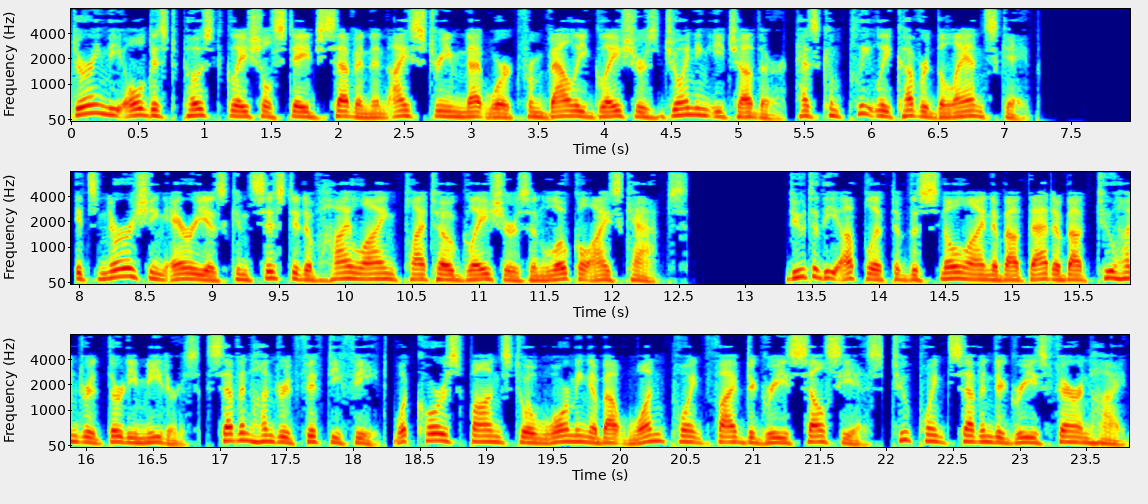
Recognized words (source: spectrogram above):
During the oldest postglacial stage 7 an ice stream network from valley glaciers joining each other, has completely covered the landscape. Its nourishing areas consisted of high-lying plateau glaciers and local ice caps. Due to the uplift of the snowline about that about 230 meters (750 feet), what corresponds to a warming about 1.5 degrees Celsius (2.7 degrees Fahrenheit).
